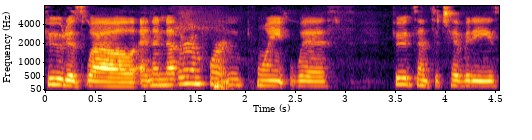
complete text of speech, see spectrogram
food as well. And another important point with food sensitivities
